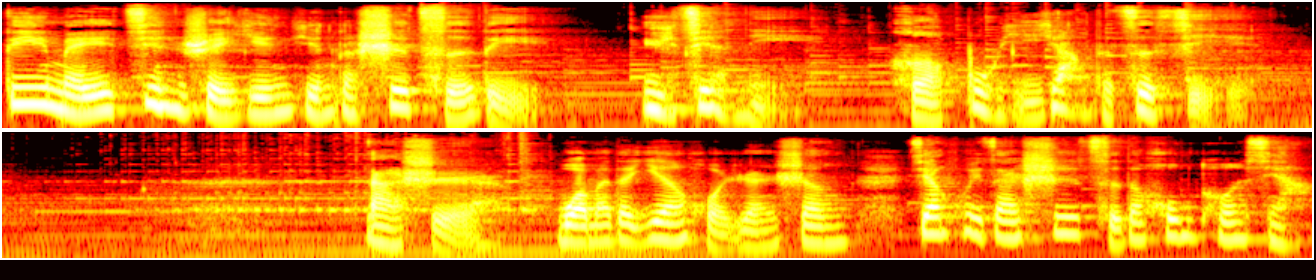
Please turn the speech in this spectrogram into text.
低眉近水盈盈的诗词里，遇见你和不一样的自己。那时，我们的烟火人生将会在诗词的烘托下，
